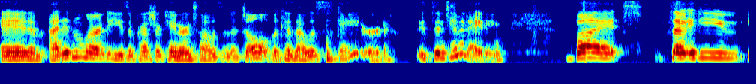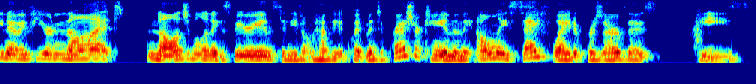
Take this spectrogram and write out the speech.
And um, I didn't learn to use a pressure canner until I was an adult because I was scared. It's intimidating. But so if you, you know, if you're not knowledgeable and experienced and you don't have the equipment to pressure can, then the only safe way to preserve those peas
